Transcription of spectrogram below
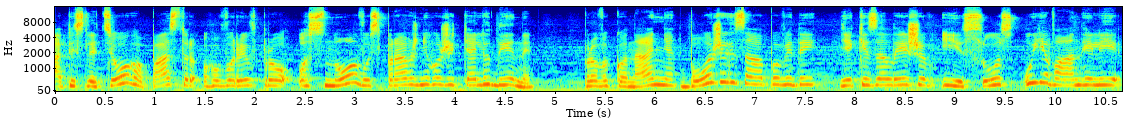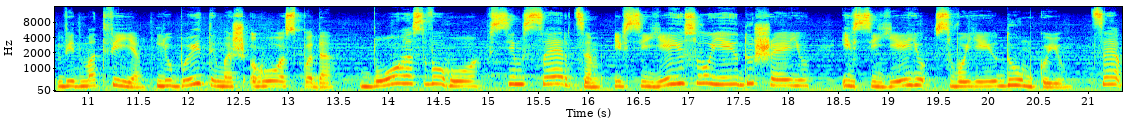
А після цього пастор говорив про основу справжнього життя людини, про виконання Божих заповідей, які залишив Ісус у Євангелії від Матфія. Любитимеш Господа, Бога свого, всім серцем і всією своєю душею, і всією своєю думкою. Це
